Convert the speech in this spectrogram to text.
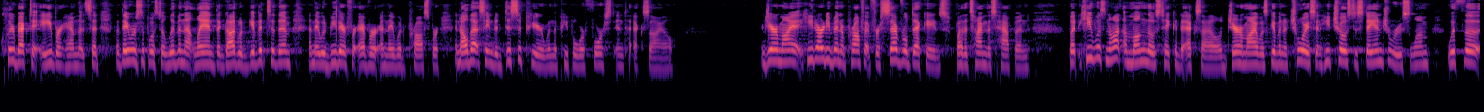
clear back to Abraham that said that they were supposed to live in that land, that God would give it to them, and they would be there forever and they would prosper. And all that seemed to disappear when the people were forced into exile. And Jeremiah, he'd already been a prophet for several decades by the time this happened, but he was not among those taken to exile. Jeremiah was given a choice, and he chose to stay in Jerusalem with the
